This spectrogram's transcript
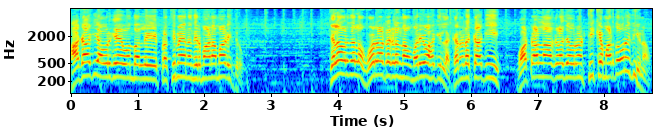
ಹಾಗಾಗಿ ಅವರಿಗೆ ಒಂದು ಅಲ್ಲಿ ಪ್ರತಿಮೆಯನ್ನು ನಿರ್ಮಾಣ ಮಾಡಿದ್ರು. ಕೆಲವರದೆಲ್ಲ ಹೋರಾಟಗಳನ್ನು ನಾವು ಮರೆಯೋ ಹಾಗಿಲ್ಲ. ಕನ್ನಡಕ್ಕಾಗಿ ವಾಟಾಳ್ ನಾಗರಾಜ್ ಅವರನ್ನು ಟೀಕೆ ಮಾಡಿದವರು ಇದ್ದೀವಿ ನಾವು.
